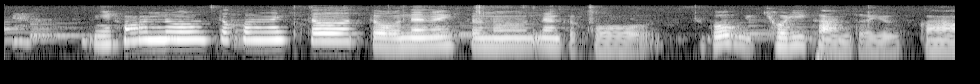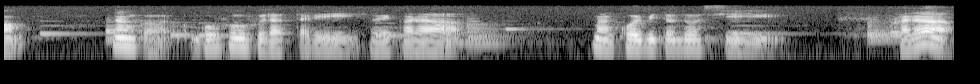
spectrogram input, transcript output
日本の男の人と女の人のなんかこうすごく距離感というかなんかご夫婦だったりそれからまあ恋人同士から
